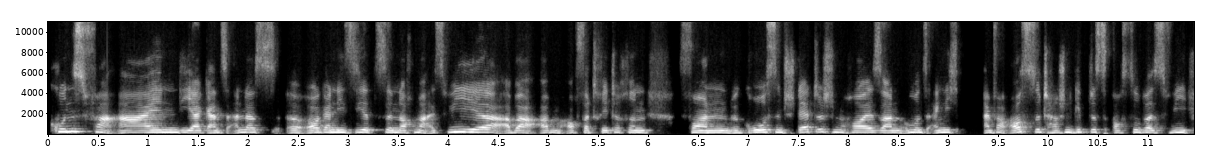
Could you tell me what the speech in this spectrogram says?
Kunstvereinen, die ja ganz anders äh, organisiert sind nochmal als wir, aber ähm, auch Vertreterinnen von großen städtischen Häusern, um uns eigentlich einfach auszutauschen. Gibt es auch sowas wie,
